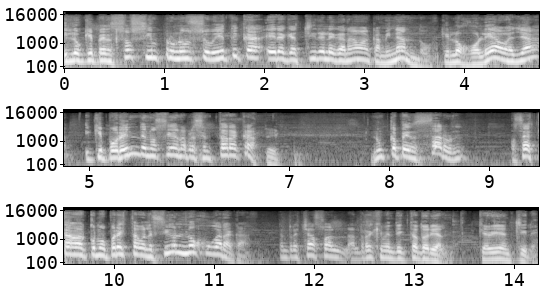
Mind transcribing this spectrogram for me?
y lo que pensó siempre Unión Soviética era que a Chile le ganaba caminando, que los goleaba allá y que por ende no se iban a presentar acá. Sí. Nunca pensaron, o sea, estaba como preestablecido el no jugar acá, en rechazo al, al régimen dictatorial que había en Chile.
